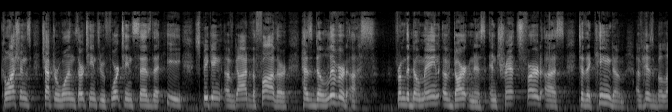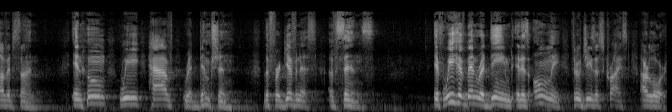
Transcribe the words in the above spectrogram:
Colossians chapter 1, 13 through 14 says that he, speaking of God the Father, has delivered us from the domain of darkness and transferred us to the kingdom of his beloved Son, in whom we have redemption, the forgiveness of sins. If we have been redeemed, it is only through Jesus Christ our Lord.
